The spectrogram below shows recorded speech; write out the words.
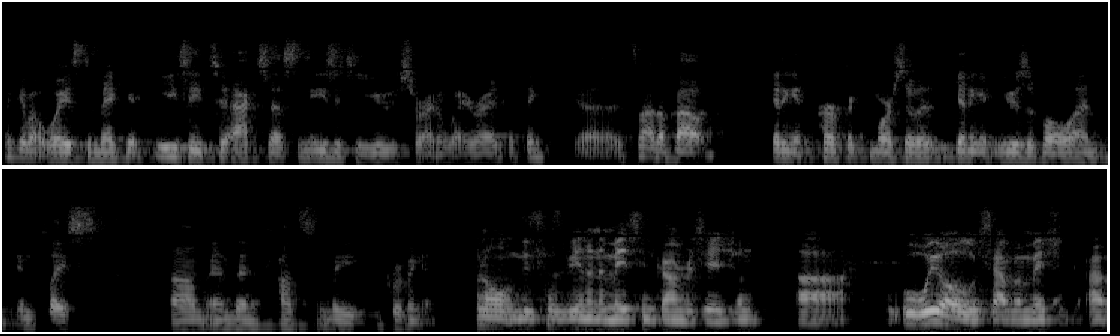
think about ways to make it easy to access and easy to use right away. Right? I think uh, it's not about getting it perfect, more so getting it usable and in place, um, and then constantly improving it. No, this has been an amazing conversation. Uh, we always have amazing. I,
